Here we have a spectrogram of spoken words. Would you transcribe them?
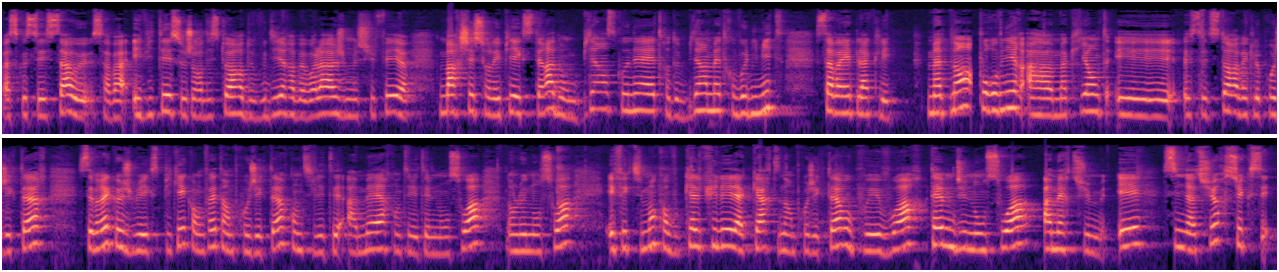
parce que c'est ça, euh, ça va éviter ce genre d'histoire de vous dire ah ben voilà je me suis fait euh, marcher sur les pieds etc. Donc bien se connaître, de bien mettre vos vos limites, ça va être la clé. Maintenant, pour revenir à ma cliente et cette histoire avec le projecteur, c'est vrai que je lui ai expliqué qu'en fait, un projecteur, quand il était amer, quand il était le non-soi, dans le non-soi, effectivement, quand vous calculez la carte d'un projecteur, vous pouvez voir thème du non-soi, amertume et signature, succès.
